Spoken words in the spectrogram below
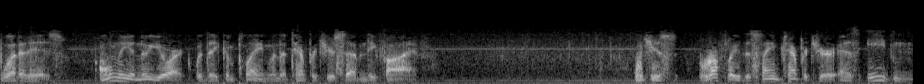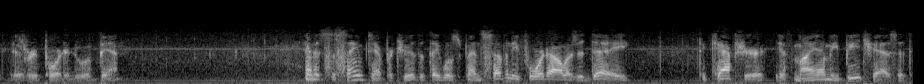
what it is. Only in New York would they complain when the temperature's 75, which is roughly the same temperature as Eden is reported to have been. And it's the same temperature that they will spend $74 a day to capture if Miami Beach has it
